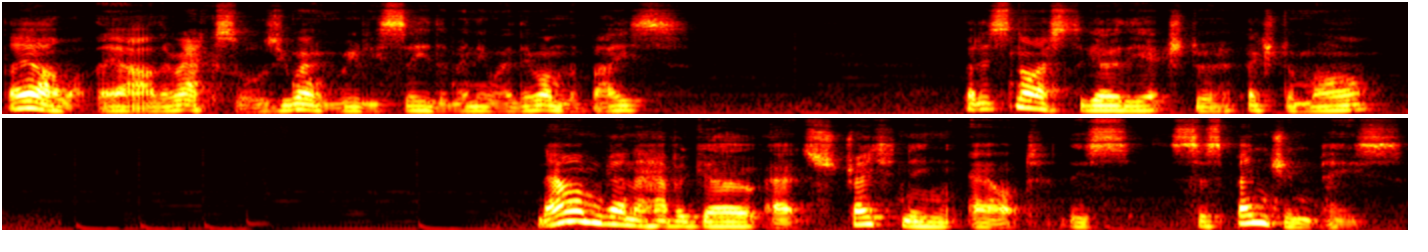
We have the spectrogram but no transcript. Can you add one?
they are what they are, they're axles, you won't really see them anyway, they're on the base. But it's nice to go the extra, extra mile. Now I'm going to have a go at straightening out this suspension piece.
